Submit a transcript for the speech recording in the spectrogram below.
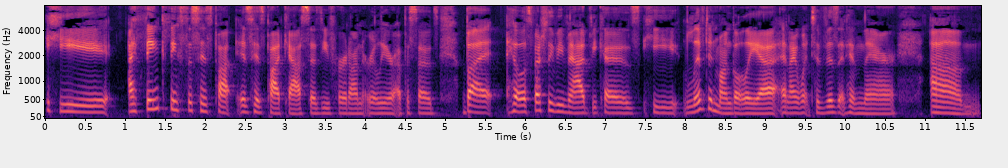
he, I think, thinks this his po- is his podcast, as you've heard on earlier episodes, but he'll especially be mad because he lived in Mongolia and I went to visit him there. Um,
